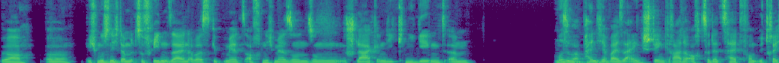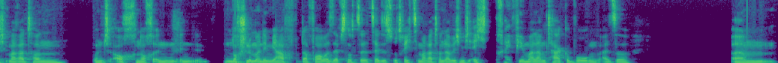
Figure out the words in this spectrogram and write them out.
ja, äh, ich muss nicht damit zufrieden sein, aber es gibt mir jetzt auch nicht mehr so, so einen Schlag in die Kniegegend. Ähm, muss aber peinlicherweise eingestehen, gerade auch zu der Zeit vom Utrecht-Marathon und auch noch in, in noch schlimmer in dem Jahr davor, aber selbst noch zu der Zeit des Utrechts Marathon, da habe ich mich echt drei, vier Mal am Tag gewogen. Also ähm,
